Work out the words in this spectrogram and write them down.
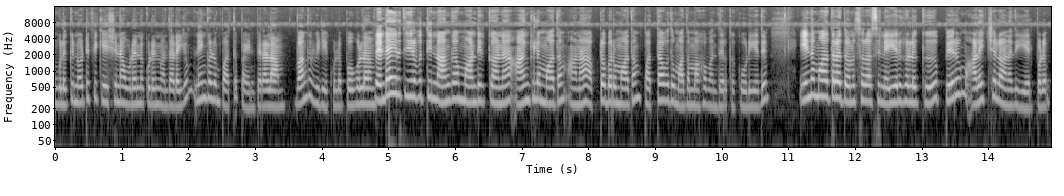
உங்களுக்கு நோட்டிஃபிகேஷனாக உடனே உடனுக்குடன் வந்தடையும். நீங்களும் பார்த்து பயன்பெறலாம். வாங்க வீடியோக்குள்ளே போகலாம். ரெண்டாயிரத்தி இருபத்தி நான்காம் ஆண்டிற்கான ஆங்கில மாதம் ஆனால் அக்டோபர் மாதம் பத்தாவது மாதமாக வந்திருக்கக்கூடியது. இந்த மாதத்தில் தனுசு ராசி நேயர்களுக்கு பெரும் அலைச்சலானது ஏற்படும்.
